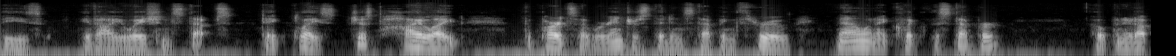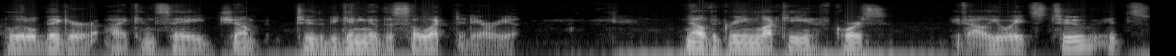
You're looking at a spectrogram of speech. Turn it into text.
these evaluation steps take place. Just highlight the parts that we're interested in stepping through. Now when I click the stepper, open it up a little bigger, I can say jump to the beginning of the selected area. Now the green lucky, of course, evaluates to its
